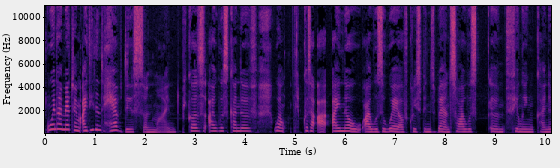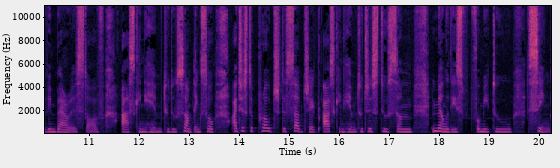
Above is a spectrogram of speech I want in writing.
When I met him, I didn't have this on mind because I was kind of well, because I I, I know I was aware of Crispin's band, so I was. Um, feeling kind of embarrassed of asking him to do something, so I just approached the subject, asking him to just do some melodies for me to sing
